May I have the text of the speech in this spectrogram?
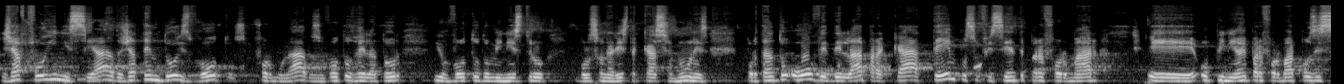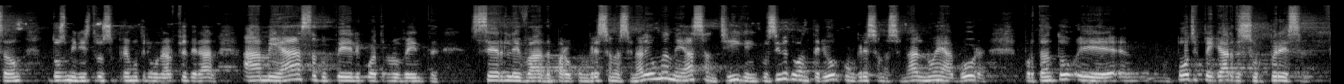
já foi iniciado, já tem dois votos formulados, o voto do relator e o voto do ministro bolsonarista Cássio Nunes. Portanto, houve de lá para cá tempo suficiente para formar eh, opinião e para formar posição dos ministros do Supremo Tribunal Federal. A ameaça do PL 490 ser levada para o Congresso Nacional é uma ameaça antiga, inclusive do anterior Congresso Nacional, não é agora. Portanto, eh, pode pegar de surpresa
